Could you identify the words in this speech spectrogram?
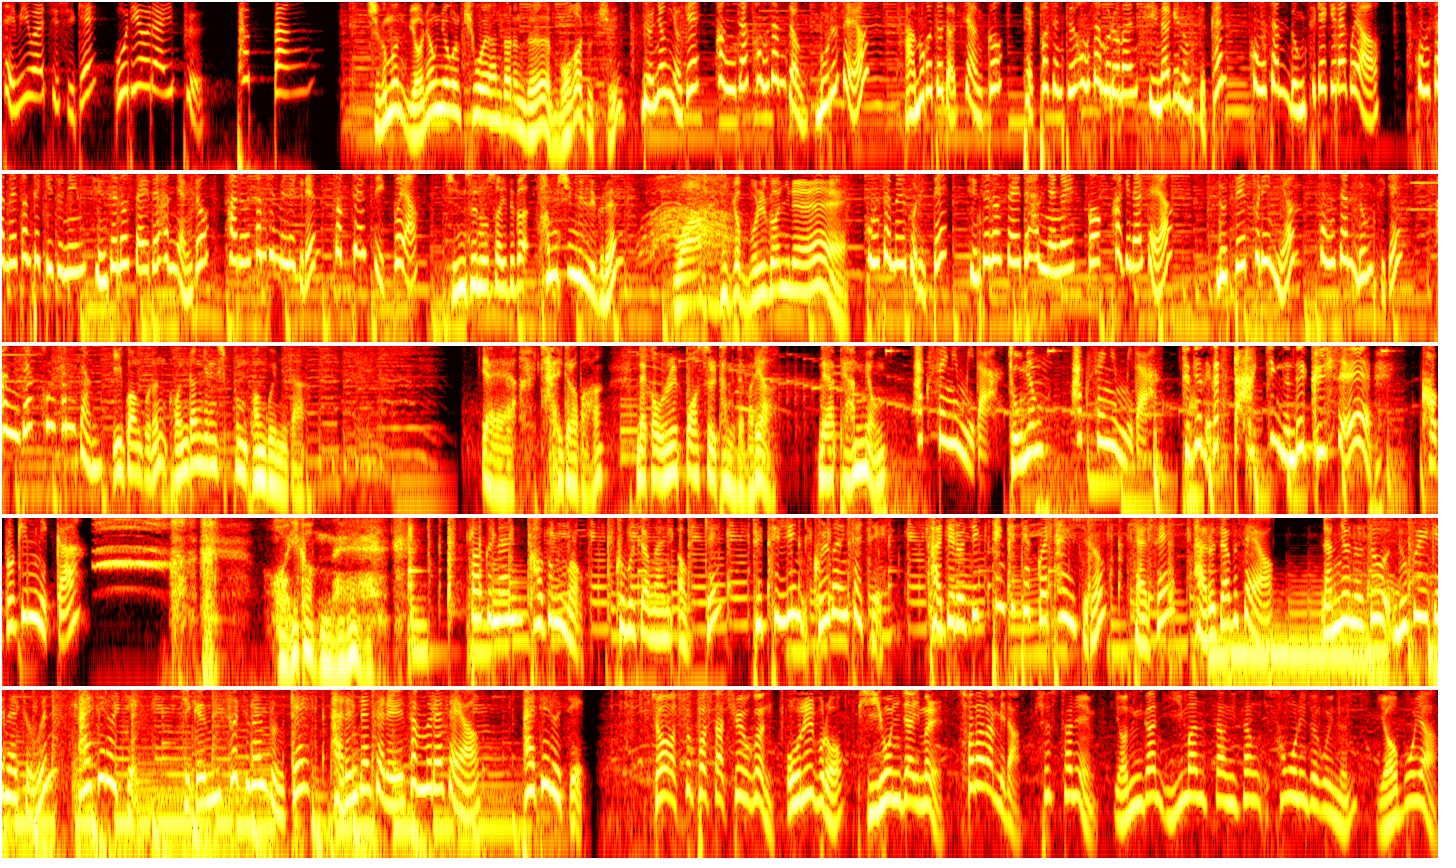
재미와 지식의 오디오 라이프 팟빵 지금은 면역력을 키워야 한다는데 뭐가 좋지? 면역력에 황작 홍삼정 모르세요? 아무것도 넣지 않고 100% 홍삼으로만 진하게 농축한 홍삼 농축액이라고요. 홍삼의 선택 기준인 진세노사이드 함량도 하루 30mg 섭취할 수 있고요. 진세노사이드가 30mg? 와, 이거 물건이네. 홍삼을 고를 때 진세노사이드 함량을 꼭 확인하세요. 롯데 프리미엄 홍삼 농축액 황작 홍삼정. 이 광고는 건강기능식품 광고입니다. 야야야, 잘 들어봐. 내가 오늘 버스를 탔는데 말이야. 내 앞에 한 명, 학생입니다. 두 명, 학생입니다. 드디어 내가 딱 찍는데 글쎄! 거북입니까? 어이가 없네. 뻐근한 거북목, 구부정한 어깨, 뒤틀린 골반까지 바디로직 탱크탑과 타이즈로 자세 바로 잡으세요. 남녀노소 누구에게나 좋은 바디로직. 지금 소중한 분께 바른 자세를 선물하세요. 바디로직. 저 슈퍼스타 최욱은 오늘부로 비혼자임을 선언합니다. 최스타님, 연간 2만 쌍 이상 성원이 되고 있는 여보야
